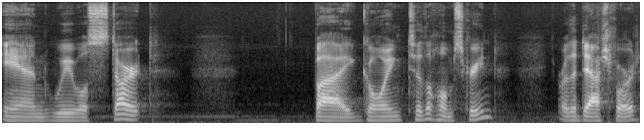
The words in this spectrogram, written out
and we will start by going to the home screen or the dashboard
